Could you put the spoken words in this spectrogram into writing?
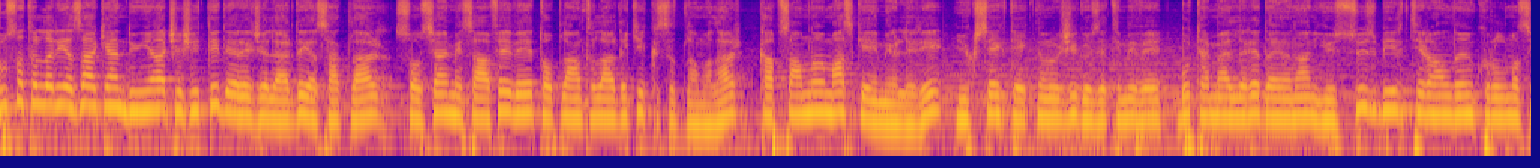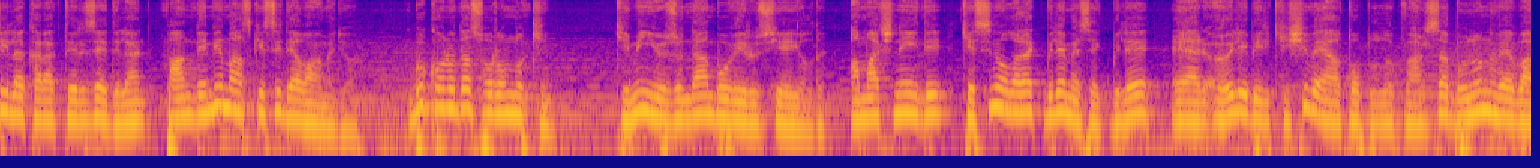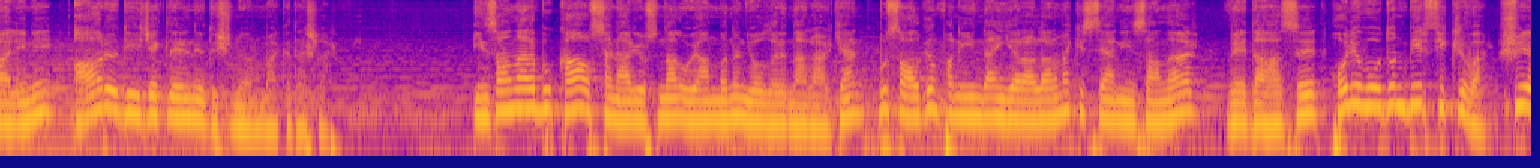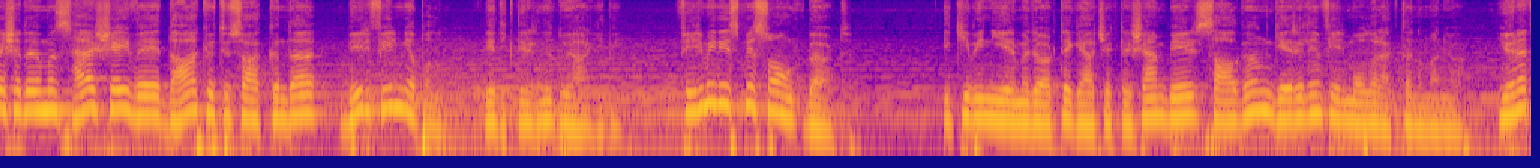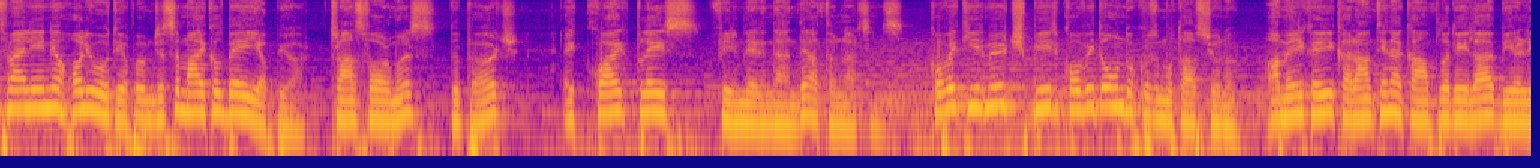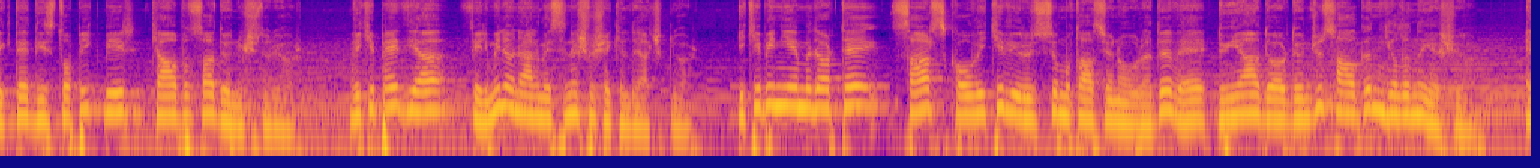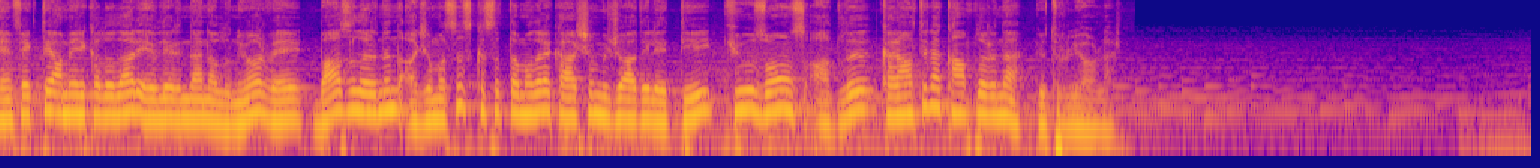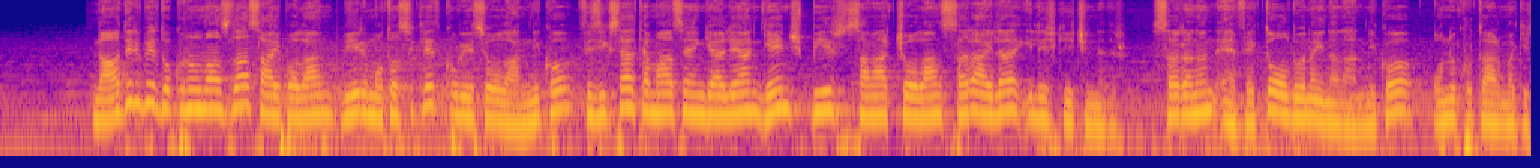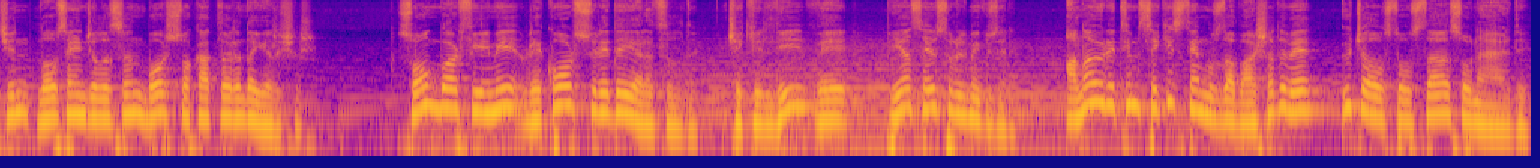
Bu satırları yazarken dünya çeşitli derecelerde yasaklar, sosyal mesafe ve toplantılardaki kısıtlamalar, kapsamlı maske emirleri, yüksek teknoloji gözetimi ve bu temellere dayanan yüzsüz bir tiranlığın kurulmasıyla karakterize edilen pandemi maskesi devam ediyor. Bu konuda sorumlu kim? Kimin yüzünden bu virüs yayıldı? Amaç neydi? Kesin olarak bilemesek bile eğer öyle bir kişi veya topluluk varsa bunun vebalini ağır ödeyeceklerini düşünüyorum arkadaşlar. İnsanlar bu kaos senaryosundan uyanmanın yollarını ararken bu salgın paniğinden yararlanmak isteyen insanlar ve dahası Hollywood'un bir fikri var. Şu yaşadığımız her şey ve daha kötüsü hakkında bir film yapalım dediklerini duyar gibi. Filmin ismi Songbird. 2024'te gerçekleşen bir salgın gerilim filmi olarak tanımlanıyor. Yönetmenliğini Hollywood yapımcısı Michael Bay yapıyor. Transformers, The Purge, A Quiet Place filmlerinden de hatırlarsınız. Covid-23 bir Covid-19 mutasyonu. Amerika'yı karantina kamplarıyla birlikte distopik bir kabusa dönüştürüyor. Wikipedia filmin önermesini şu şekilde açıklıyor. 2024'te SARS-CoV-2 virüsü mutasyona uğradı ve dünya dördüncü salgın yılını yaşıyor. Enfekte Amerikalılar evlerinden alınıyor ve bazılarının acımasız kısıtlamalara karşı mücadele ettiği Q-Zones adlı karantina kamplarına götürülüyorlar. Nadir bir dokunulmazlığa sahip olan bir motosiklet kuryesi olan Nico, fiziksel teması engelleyen genç bir sanatçı olan Sara'yla ilişki içindedir. Sara'nın enfekte olduğuna inanan Nico, onu kurtarmak için Los Angeles'ın boş sokaklarında yarışır. Songbird filmi rekor sürede yaratıldı, çekildi ve piyasaya sürülmek üzere. Ana üretim 8 Temmuz'da başladı ve 3 Ağustos'ta sona erdi.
